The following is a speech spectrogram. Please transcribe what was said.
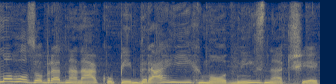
mohol zobrať na nákupy drahých módnych značiek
